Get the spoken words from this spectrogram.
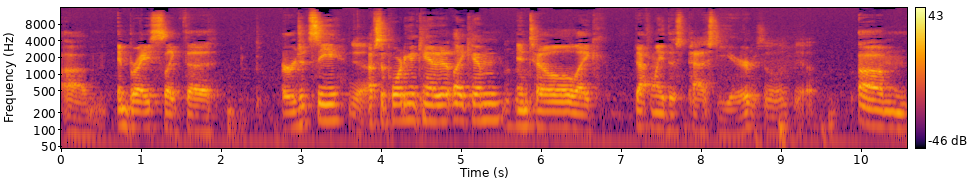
um, embrace like the urgency Yeah. of supporting a candidate like him until like definitely this past year. Recently, yeah. Um,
